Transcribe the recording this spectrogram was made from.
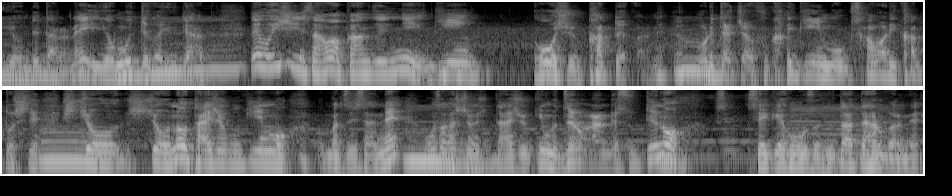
読んでたらね読むっていうか言うてはった。でも維新さんは完全に議員報酬カットやからね、俺たちは府会議員も3割カットして、市長市長の退職金も松井さんね、大阪市の退職金もゼロなんですっていうのを政見放送で歌ってはるからね、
